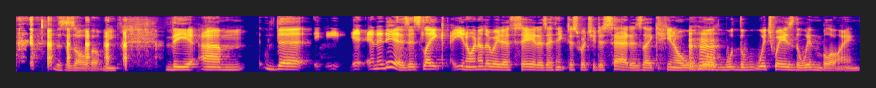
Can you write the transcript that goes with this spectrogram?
this is all about me. The um the and it is it's like you know another way to say it is i think just what you just said is like you know mm-hmm. well, the, which way is the wind blowing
